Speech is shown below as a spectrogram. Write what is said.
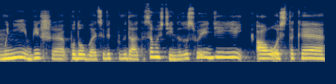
мені більше подобається відповідати самостійно за свої дії, а ось таке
